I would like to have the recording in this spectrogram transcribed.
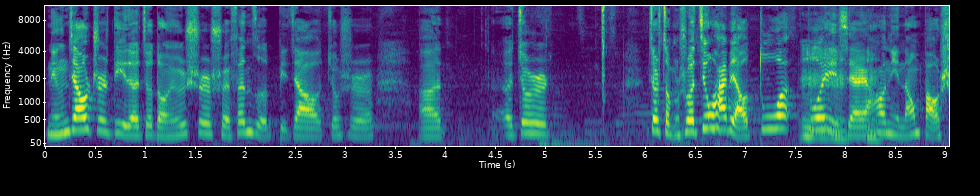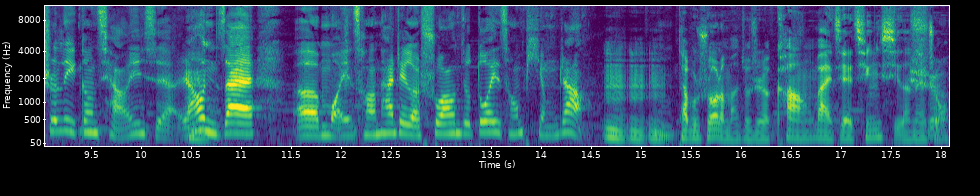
凝胶质地的，就等于是水分子比较就是呃呃就是。就怎么说，精华比较多多一些，然后你能保湿力更强一些，然后你再呃抹一层它这个霜，就多一层屏障。嗯嗯嗯，他不是说了吗？就是抗外界侵袭的那种，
